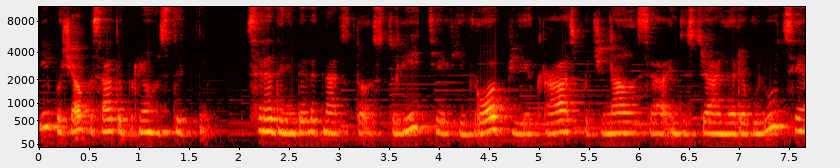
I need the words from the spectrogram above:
і почав писати про нього статті. В середині 19 століття в Європі якраз починалася індустріальна революція.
